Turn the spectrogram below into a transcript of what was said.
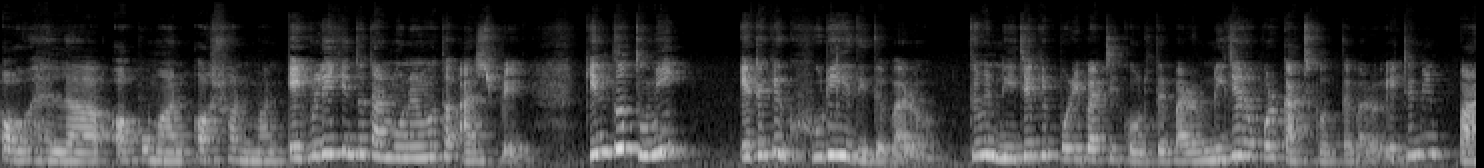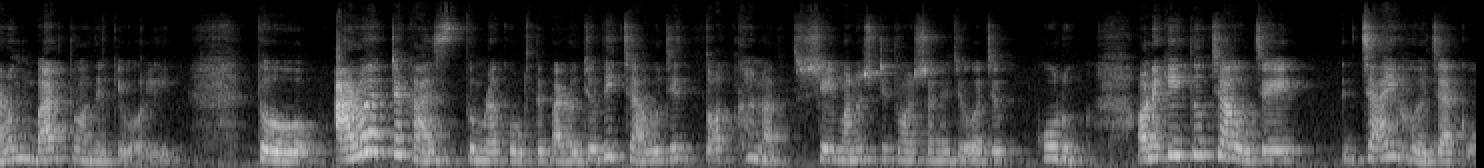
অবহেলা, অপমান, অসম্মান, এগুলিই কিন্তু তার মনের মতো আসবে। কিন্তু তুমি এটাকে ঘুরিয়ে দিতে পারো। তুমি নিজেকে পরিপাটি করতে পারো, নিজের ওপর কাজ করতে পারো। এটা আমি বারংবার তোমাদেরকে বলি। তো আরও একটা কাজ তোমরা করতে পারো। যদি চাও যে তৎক্ষণাৎ সেই মানুষটি তোমার সঙ্গে যোগাযোগ করুক। অনেকেই তো চাও যে যাই হয়ে যাক, ও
